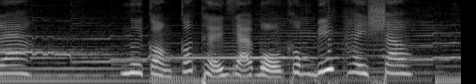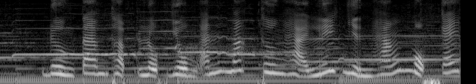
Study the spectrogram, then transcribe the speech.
ra. Ngươi còn có thể giả bộ không biết hay sao? Đường Tam Thập Lục dùng ánh mắt thương hại liếc nhìn hắn một cái,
